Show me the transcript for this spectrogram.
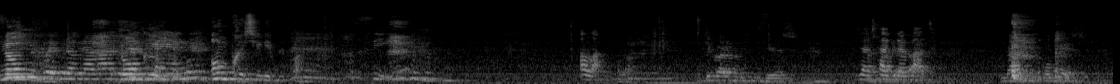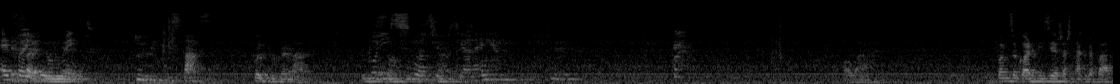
Não. Sim, foi programado Donc, também. impressionnez pas. Sim. Olá, Olá. O que agora vamos dizer já está gravado. nada de envolver. É feito no momento. Tudo o que se passa foi programado. Por isso não se impressionem. Olá. Vamos agora dizer já está gravado.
